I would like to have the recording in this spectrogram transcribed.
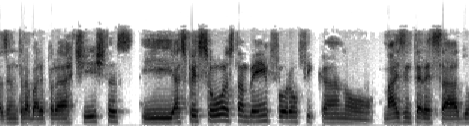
fazendo trabalho para artistas e as pessoas também foram ficando mais interessadas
